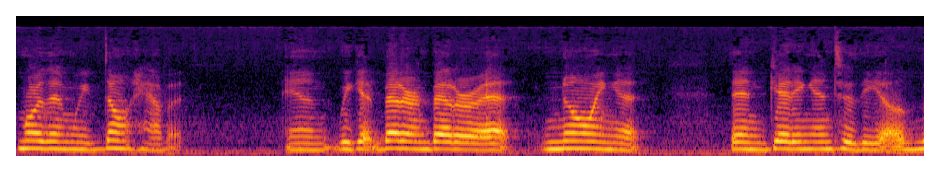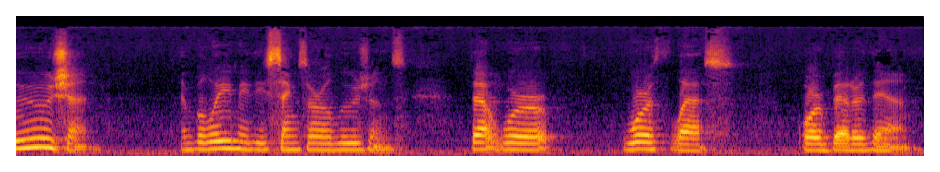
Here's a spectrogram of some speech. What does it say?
more than we don't have it and we get better and better at knowing it than getting into the illusion. And believe me, these things are illusions that were worth less or better than.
